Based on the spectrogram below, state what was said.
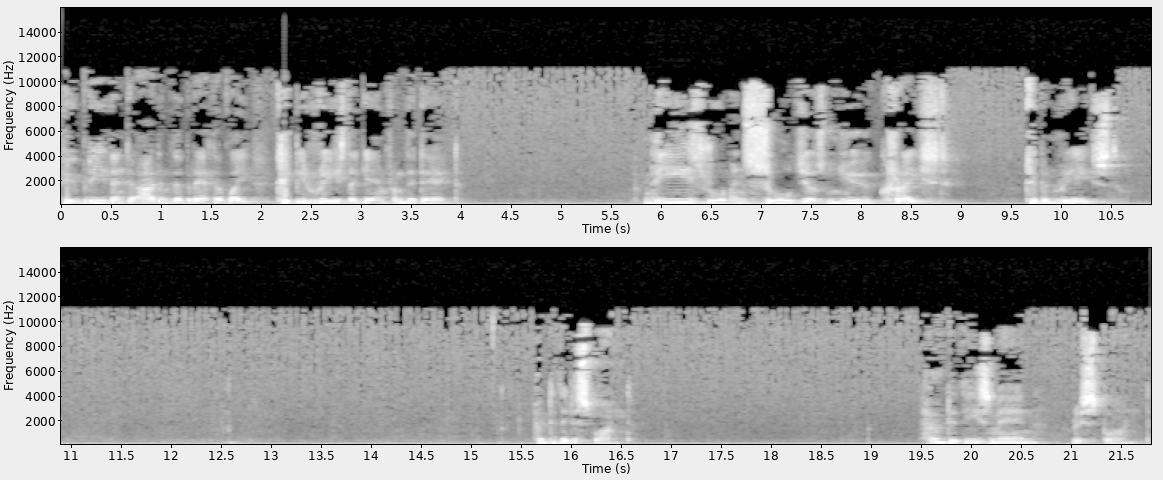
who breathed into Adam the breath of life could be raised again from the dead. These Roman soldiers knew Christ to have been raised. How did they respond? How do these men respond?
